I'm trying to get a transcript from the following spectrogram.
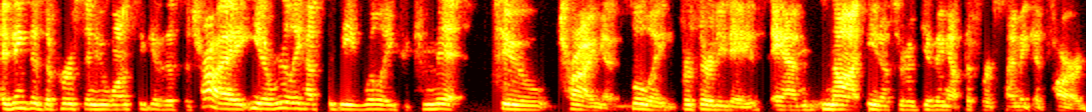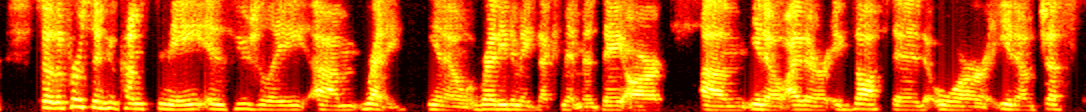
I think that the person who wants to give this a try, you know, really has to be willing to commit to trying it fully for 30 days and not you know sort of giving up the first time it gets hard. So the person who comes to me is usually um, ready you know ready to make that commitment. They are um, you know either exhausted or you know just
